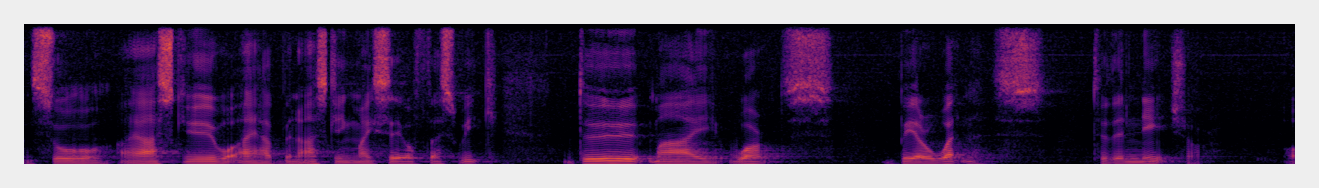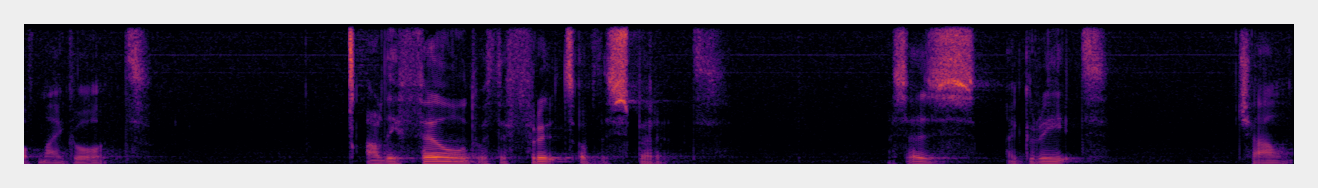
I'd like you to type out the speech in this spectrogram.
And so I ask you what I have been asking myself this week do my words bear witness to the nature of my God? Are they filled with the fruit of the Spirit? This is a great challenge.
